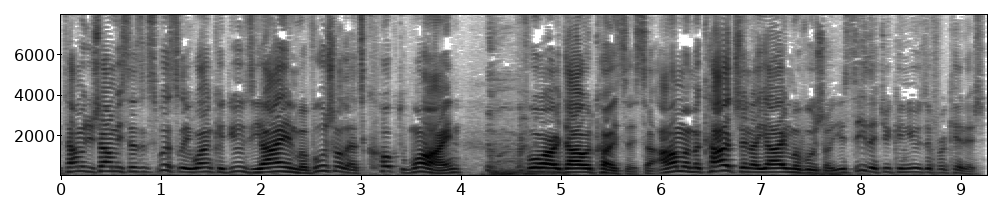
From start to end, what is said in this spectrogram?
The Talmud Yerushalmi says explicitly one could use yayin mavushal, that's cooked wine, for Dawud Kaisis. So alma mekadchen a yayin mavushal. You see that you can use it for kiddush.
